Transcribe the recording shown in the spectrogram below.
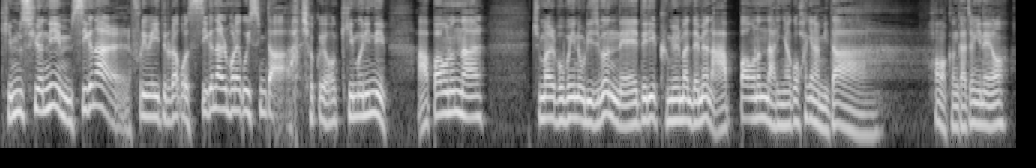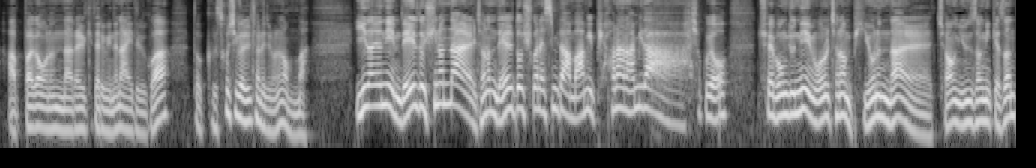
김수현님 시그널 프리웨이 들으라고 시그널 보내고 있습니다 하셨고요. 김은희님 아빠 오는 날 주말 부부인 우리 집은 애들이 금요일만 되면 아빠 오는 날이냐고 확인합니다. 화목한 가정이네요. 아빠가 오는 날을 기다리고 있는 아이들과 또 그 소식을 전해주는 엄마. 이나연님, 내일도 쉬는 날, 저는 내일도 휴가 냈습니다. 마음이 편안합니다. 하셨고요. 최봉주님, 오늘처럼 비 오는 날, 정윤성님께서는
